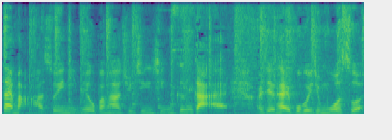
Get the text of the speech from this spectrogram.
代码，所以你没有办法去进行更改，而且它也不会去磨损，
